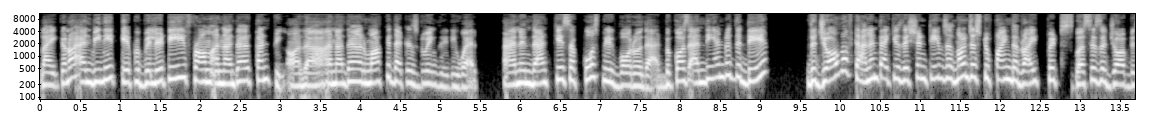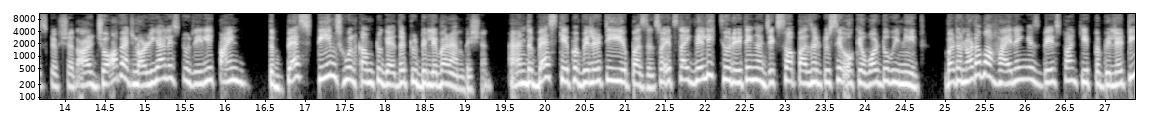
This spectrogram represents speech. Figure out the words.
like, you know, and we need capability from another country or uh, another market that is doing really well. And in that case, of course, we'll borrow that because at the end of the day, the job of talent acquisition teams is not just to find the right fits versus a job description. Our job at L'Oreal is to really find the best teams who will come together to deliver ambition and the best capability puzzle. So it's like really curating a jigsaw puzzle to say, okay, what do we need? But a lot of our hiring is based on capability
